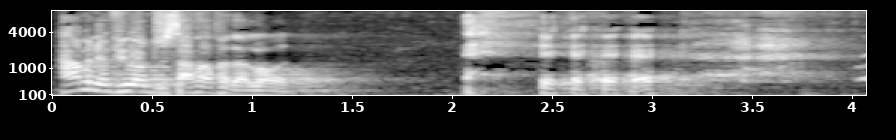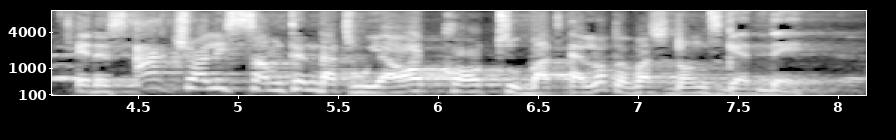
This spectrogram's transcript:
How many of you want to suffer for the Lord? it is actually something that we are all called to, but a lot of us don't get there.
